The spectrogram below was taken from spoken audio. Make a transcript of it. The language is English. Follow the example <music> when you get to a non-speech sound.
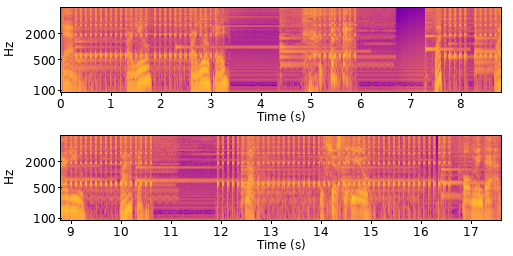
Dad, are you... are you okay? <laughs> what? Why are you laughing? Nothing. It's just that you called me dad.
